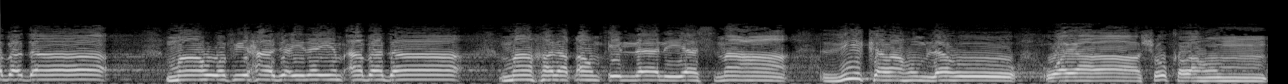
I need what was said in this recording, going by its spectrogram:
أبدا. ما هو في حاجة إليهم أبدا ما خلقهم إلا ليسمع ذكرهم له ويرى شكرهم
